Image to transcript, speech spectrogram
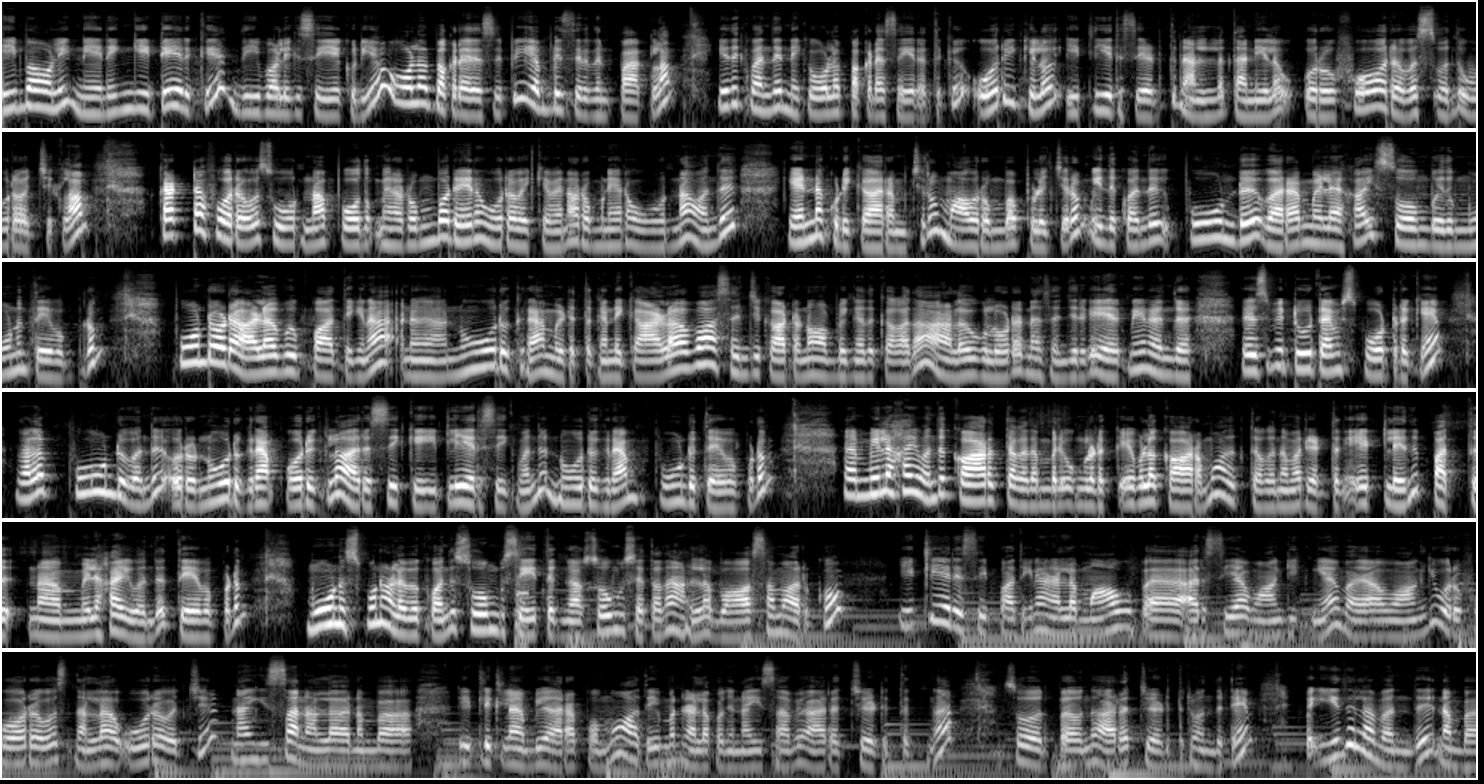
தீபாவளி நெருங்கிட்டே இருக்குது தீபாவளிக்கு செய்யக்கூடிய ஓலப்பக்கடை ரெசிபி எப்படி செய்யுதுன்னு பார்க்கலாம். இதுக்கு வந்து இன்றைக்கி ஓலப்பக்கடை செய்கிறதுக்கு ஒரு கிலோ இட்லி அரிசி எடுத்து நல்ல தண்ணியில் ஒரு ஃபோர் ஹவர்ஸ் வந்து ஊற வச்சுக்கலாம். கரெக்டாக ஃபோர் ஹவர்ஸ் ஊறினா போதும். ஏன்னா ரொம்ப நேரம் ஊற வைக்க வேணாம். ரொம்ப நேரம் ஊறினா வந்து எண்ணெய் குடிக்க ஆரம்பிச்சிடும் மாவு ரொம்ப புளிச்சிடும் இதுக்கு வந்து பூண்டு வரமிளகாய் சோம்பு இது மூணும் தேவைப்படும். பூண்டோட அளவு பார்த்தீங்கன்னா நூறு கிராம் எடுத்துக்கேன் இன்றைக்கி அளவாக செஞ்சு காட்டணும் அப்படிங்கிறதுக்காக தான் அளவுகளோட நான் செஞ்சுருக்கேன். ஏற்கனவே நான் இந்த ரெசிபி டூ டைம்ஸ் போட்டிருக்கேன். அதனால் பூண்டு வந்து ஒரு நூறு கிராம் ஒரு கிலோ அரிசிக்கு இட்லி அரிசிக்கு வந்து நூறு கிராம் பூண்டு தேவைப்படும். மிளகாய் வந்து காரத்துக்கு தகுந்த மாதிரி உங்களோட எவ்வளோ காரமோ அதுக்கு தகுந்த மாதிரி எடுத்துங்க. எட்டுலேருந்து பத்து மிளகாய் வந்து தேவைப்படும். மூணு ஸ்பூன் அளவுக்கு வந்து சோம்பு சேர்த்துங்க. சோம்பு சேர்த்தா தான் நல்லா வாசமாக இருக்கும். இட்லி அரிசி பார்த்தீங்கன்னா நல்லா மாவு அரிசியாக வாங்கிக்கங்க. வ- வாங்கி ஒரு ஃபோர் ஹவர்ஸ் நல்லா ஊற வச்சு நைஸாக நல்லா நம்ம இட்லிக்கெலாம் எப்படி அரைப்போமோ அதே மாதிரி நல்லா கொஞ்சம் நைஸாகவே அரைச்சி எடுத்துக்கோங்க. ஸோ இப்போ வந்து அரைச்சி எடுத்துகிட்டு வந்துட்டேன். இப்போ இதில் வந்து நம்ம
